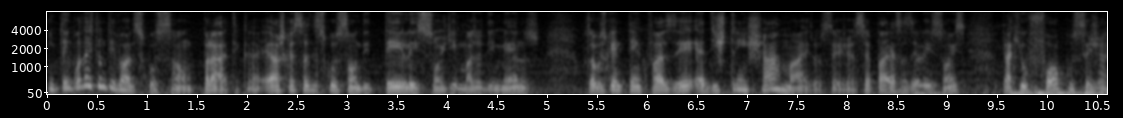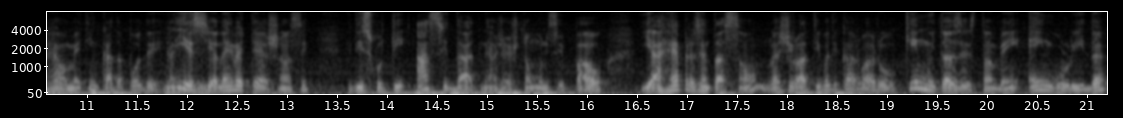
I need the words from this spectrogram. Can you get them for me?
Então, quando a gente não tiver uma discussão prática, eu acho que essa discussão de ter eleições de mais ou de menos, talvez o que a gente tem que fazer é destrinchar mais, ou seja, separar essas eleições para que o foco seja realmente em cada poder. Uhum. E esse ano a gente vai ter a chance de discutir a cidade, né, a gestão municipal e a representação legislativa de Caruaru, que muitas vezes também é engolida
